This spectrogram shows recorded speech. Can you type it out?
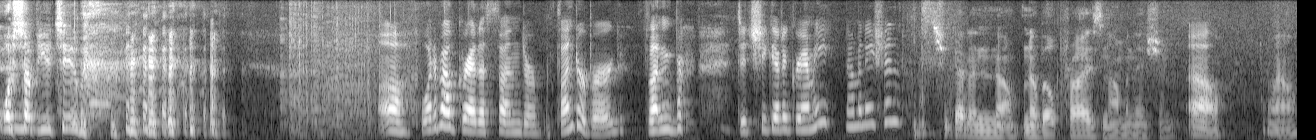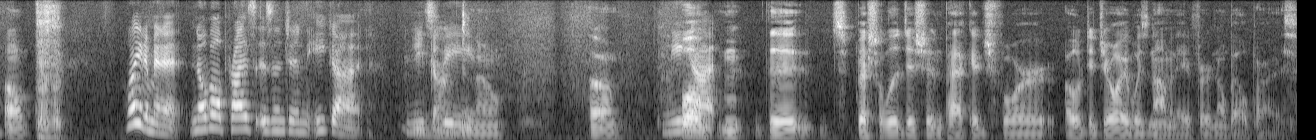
What's up, YouTube? Oh, what about Greta Thunder Thunderberg? Thunberg. Did she get a Grammy nomination? She got a no- Nobel Prize nomination. Oh, well. Oh, pfft, Wait a minute. Nobel Prize isn't an EGOT. It needs to EGOT. be no. Um, an well, EGOT. m- the special edition package for Ode to Joy was nominated for a Nobel Prize.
